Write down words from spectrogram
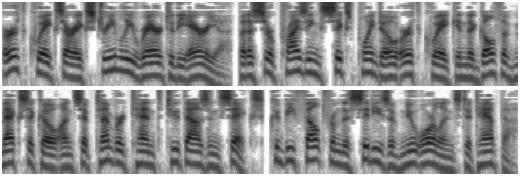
Earthquakes are extremely rare to the area, but a surprising 6.0 earthquake in the Gulf of Mexico on September 10, 2006, could be felt from the cities of New Orleans to Tampa.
